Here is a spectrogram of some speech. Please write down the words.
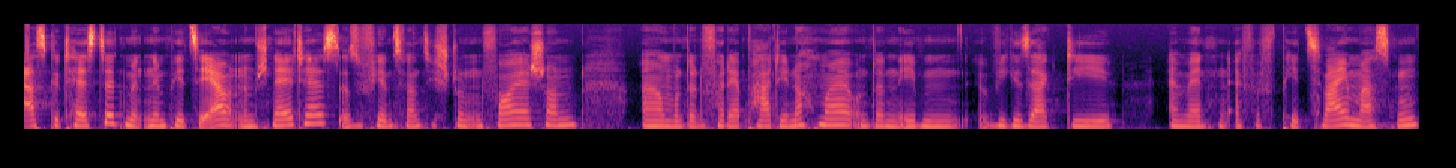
erst getestet mit einem PCR und einem Schnelltest, also 24 Stunden vorher schon ähm, und dann vor der Party nochmal und dann eben, wie gesagt, die erwähnten FFP2-Masken.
